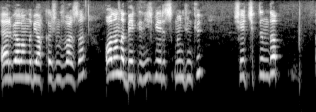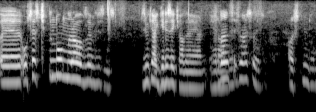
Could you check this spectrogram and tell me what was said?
Eğer bir alanda bir arkadaşınız varsa o alanda bekleyin. Hiçbir yere sıkmayın çünkü şey çıktığında eee, o ses çıktığında onları avlayabilirsiniz. Bizimkiler geri zekalı yani Şuradan herhalde. sesini açsana. Açtım da onu.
